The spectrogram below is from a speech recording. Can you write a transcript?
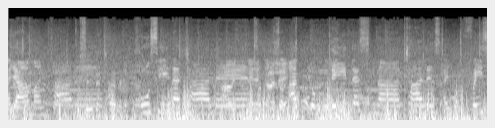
mayaman challenge, Kusina challenge, so, at yung latest na challenge ay yung face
